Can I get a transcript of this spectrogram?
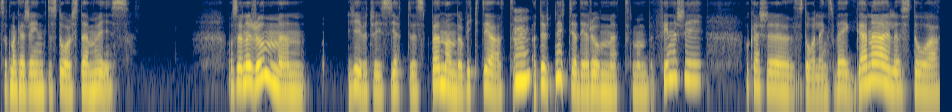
Så att man kanske inte står stämvis. Och sen är rummen givetvis jättespännande och viktiga att, Mm. att utnyttja det rummet man befinner sig i och kanske stå längs väggarna eller stå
